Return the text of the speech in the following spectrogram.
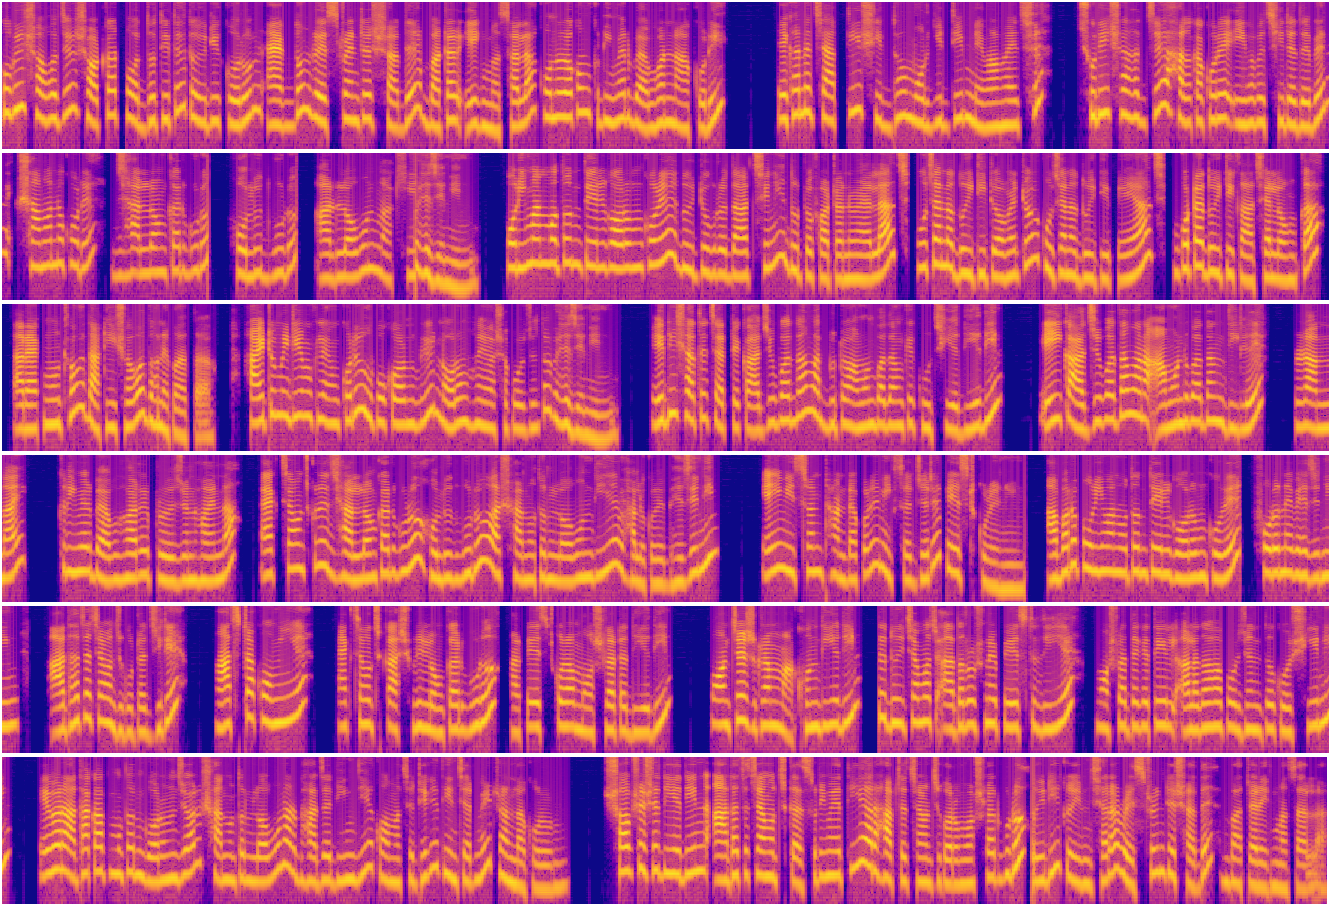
খুবই সহজে শর্টকাট পদ্ধতিতে তৈরি করুন। একদম রেস্টুরেন্টের স্বাদে বাটার এগ মশালা কোনো রকম ক্রিমের ব্যবহার না করি। এখানে চারটি সিদ্ধ মুরগির ডিম নেওয়া হয়েছে। ছুরির সাহায্যে হালকা করে এইভাবে ছিঁড়ে দেবেন। সামান্য করে ঝাল লঙ্কার গুঁড়ো, হলুদ গুঁড়ো আর লবণ মাখিয়ে ভেজে নিন। পরিমাণ মতন তেল গরম করে দুই টুকরো দারচিনি, দুটো ফাটানো এলাচ, কুচানো দুইটি টমেটো, কুচানো দুইটি পেঁয়াজ, গোটা দুইটি কাঁচা লঙ্কা আর এক মুঠো ডাঁটি সহ ধনে পাতা হাই টু মিডিয়াম ফ্লেম করে উপকরণগুলি নরম হয়ে আসা পর্যন্ত ভেজে নিন। এরই সাথে চারটে কাজু বাদাম আর দুটো আমন্ড বাদামকে কুচিয়ে দিয়ে দিন। এই কাজু বাদাম আর আমন্ড বাদাম দিলে রান্নায় ক্রিমের ব্যবহারের প্রয়োজন হয় না। এক চামচ করে ঝাল লঙ্কার গুঁড়ো, হলুদ গুঁড়ো আর মতন লবণ দিয়ে ভালো করে ভেজে নিন। এই মিশ্রণ ঠান্ডা করে মিক্সার জারে পেস্ট করে নিন। আবারও পরিমাণ মতন তেল গরম করে ফোড়নে ভেজে নিন। আধা চা চামচ গোটা জিরে, আঁচটা কমিয়ে এক চামচ কাশ্মীরি লঙ্কার গুঁড়ো আর পেস্ট করা মশলাটা দিয়ে দিন। পঞ্চাশ গ্রাম মাখন দিয়ে দিন। দুই চামচ আদা রসুনের পেস্ট দিয়ে মশলা থেকে তেল আলাদা হওয়া পর্যন্ত কষিয়ে নিন। এবার আধা কাপ মতন গরম জল, স্বাদ মতন লবণ আর ভাজা ডিম দিয়ে কমাচে ঢেকে তিন চার মিনিট রান্না করুন। সব শেষে দিয়ে দিন আধা চা চামচ কাসুরি মেথি আর হাফ চা চামচ গরম মশলার গুঁড়ো, তৈরি ক্রিম ছাড়া রেস্টুরেন্টের সাথে বাটার এগ মশালা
